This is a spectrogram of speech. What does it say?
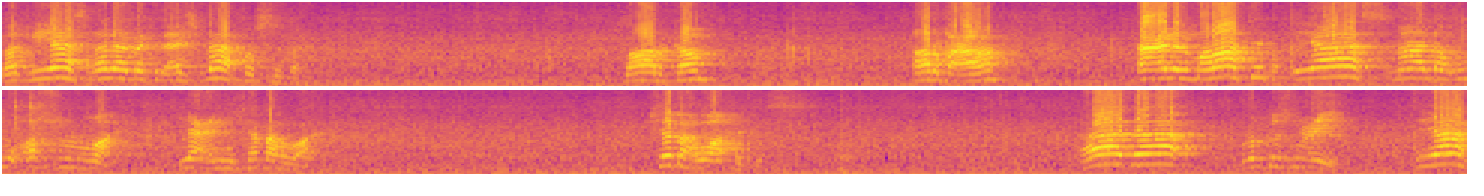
فقياس غلبة الأشباه في الصفة صار كم؟ أربعة. أعلى المراتب قياس ما له أصل واحد يعني شبه واحد. شبه واحد بس. هذا ركز معي. قياس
